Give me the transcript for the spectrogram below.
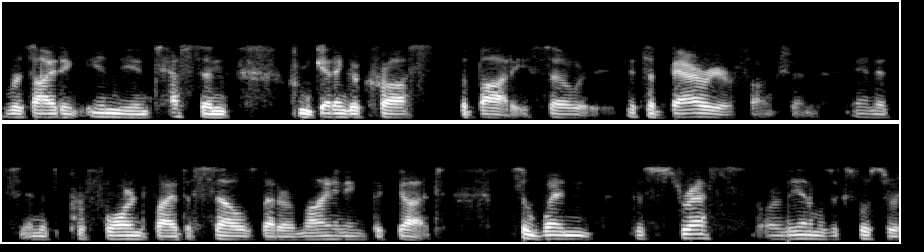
residing in the intestine from getting across the body. So it's a barrier function and it's and it's performed by the cells that are lining the gut. So when the stress or the animal is exposed to a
